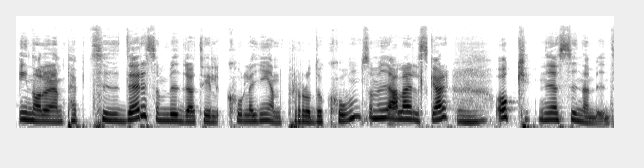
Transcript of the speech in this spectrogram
innehåller den peptider som bidrar till kollagenproduktion som vi alla älskar. Och niacinamid,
